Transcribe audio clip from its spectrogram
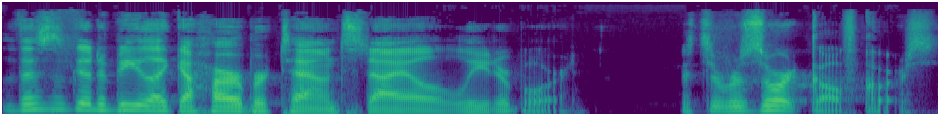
this is gonna be like a Harbor Town style leaderboard. It's a resort golf course.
